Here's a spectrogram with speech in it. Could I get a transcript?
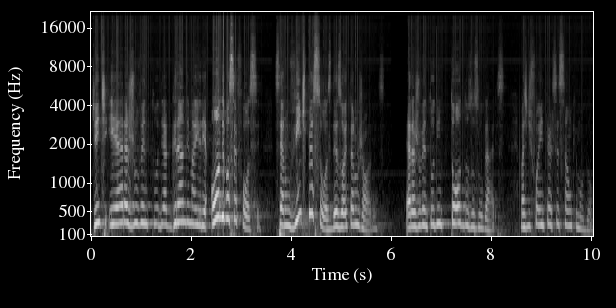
Gente, e era juventude, a grande maioria. Onde você fosse, eram 20 pessoas, 18 eram jovens. Era juventude em todos os lugares. Mas foi a intercessão que mudou.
